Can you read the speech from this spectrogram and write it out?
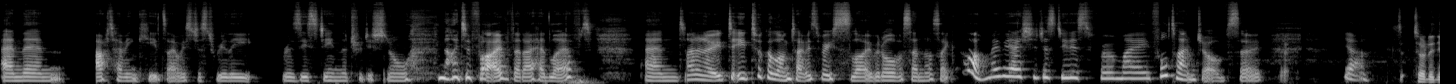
And then after having kids, I was just really resisting the traditional nine to five that I had left. And I don't know, it, it, took a long time. It's very slow, but all of a sudden I was like, oh, maybe I should just do this for my full time job. So, yeah. yeah. So, so, did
